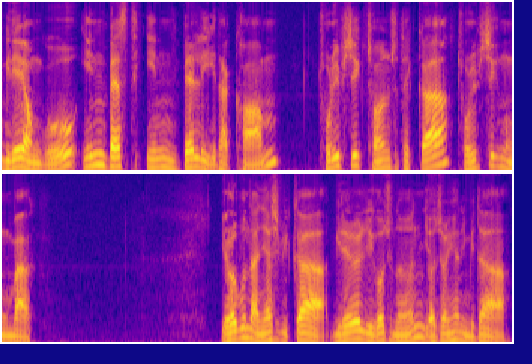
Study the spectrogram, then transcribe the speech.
미래연구 investinvalley.com 조립식 전원주택과 조립식 농막 여러분 안녕하십니까 미래를 읽어주는 여정현입니다.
